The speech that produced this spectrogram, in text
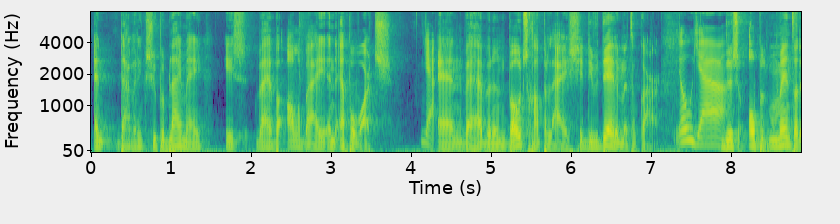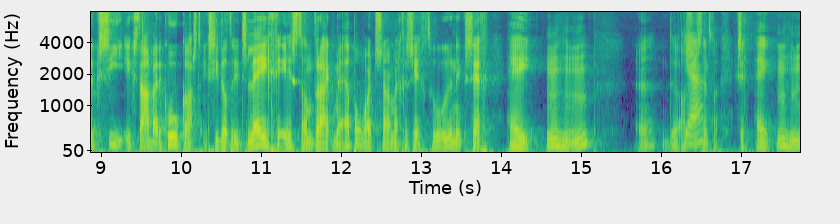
en daar ben ik super blij mee, is wij hebben allebei een Apple Watch. Ja. En we hebben een boodschappenlijstje die we delen met elkaar. Oh ja. Dus op het moment dat ik zie, ik sta bij de koelkast, ik zie dat er iets leeg is, dan draai ik mijn Apple Watch naar mijn gezicht toe en ik zeg, hey, mhm, de assistent van, ik zeg, hey, mhm,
